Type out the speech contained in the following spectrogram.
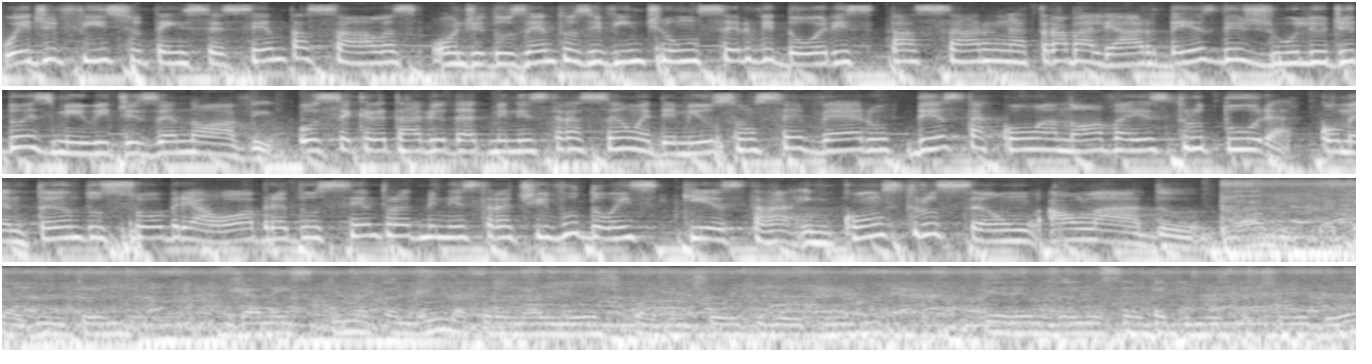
o edifício tem 60 salas, onde 221 servidores passaram a trabalhar desde julho de 2019. O secretário da Administração, Edemilson Severo, destacou a nova estrutura, comentando sobre a obra do Centro Administrativo 2, que está em construção ao lado. Logo, daqui a algum tempo, já na esquina também da Coronel Ioshi com a 28 de outubro, teremos aí o Centro Administrativo 2,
